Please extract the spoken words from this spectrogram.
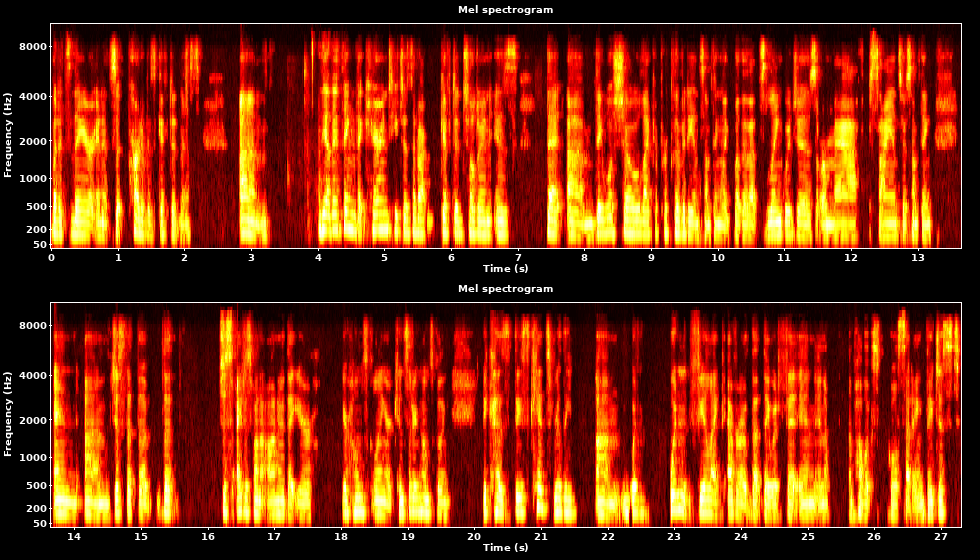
but it's there, and it's part of his giftedness. Um, the other thing that Karen teaches about gifted children is that um, they will show like a proclivity in something like whether that's languages or math, science or something, and um, just that the the just I just want to honor that you're you're homeschooling or considering homeschooling because these kids really um, would wouldn't feel like ever that they would fit in in a, a public school setting. They just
